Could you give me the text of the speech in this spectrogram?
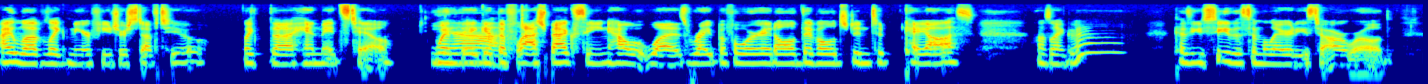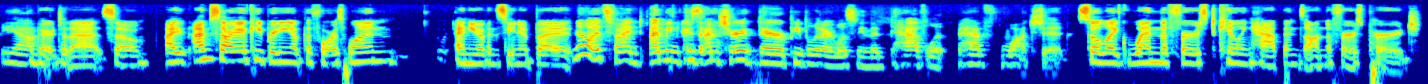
I love like near future stuff too. Like the Handmaid's Tale. When they get the flashback seeing how it was right before it all divulged into chaos. I was like, ah, because you see the similarities to our world yeah compared to that. So I I'm sorry I keep bringing up the fourth one, and you haven't seen it, but no it's fine i mean because i'm sure there are people that are listening that have li- have watched it so like when the first killing happens on the first purge,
